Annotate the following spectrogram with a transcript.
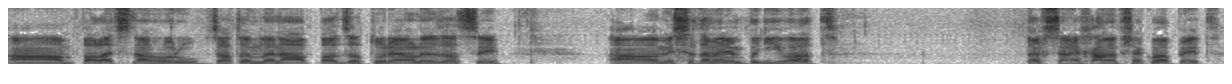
a palec nahoru za tenhle nápad, za tu realizaci. A my se tam jdeme podívat. Tak se necháme překvapit.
